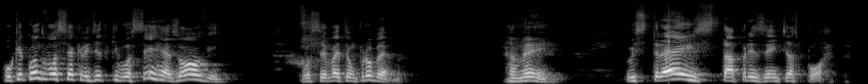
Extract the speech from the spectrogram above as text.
Porque quando você acredita que você resolve, você vai ter um problema. Amém? O estresse está presente às portas.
